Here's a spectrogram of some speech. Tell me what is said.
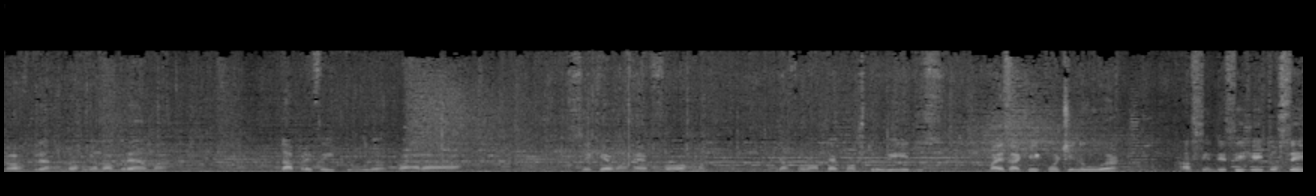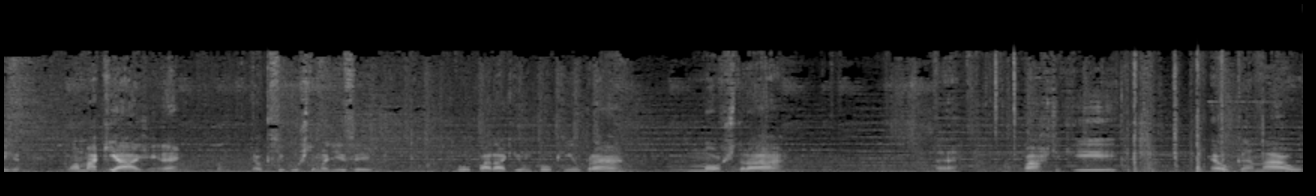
no organograma da prefeitura para você quer uma reforma já foram até construídos, mas aqui continua assim desse jeito, ou seja, uma maquiagem, né? É o que se costuma dizer. Vou parar aqui um pouquinho para mostrar né, a parte que é o canal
